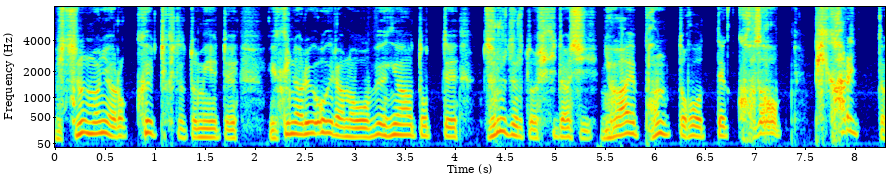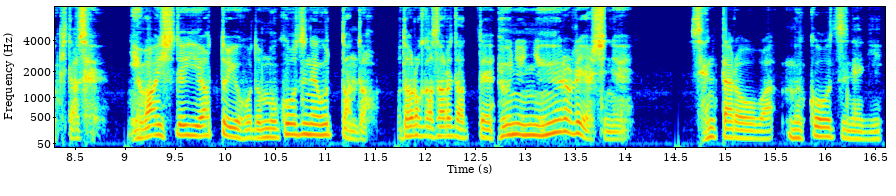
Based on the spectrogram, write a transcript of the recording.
いつの間にやら帰ってきたと見えて、いきなりオイラのおべぎを取って、ずるずると引き出し、庭へポンと放って、小僧ピカリッと来たぜ。庭石で嫌というほど向こうずね打ったんだ。驚かされたって急に逃げられやしね。仙太郎は向こうずねに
